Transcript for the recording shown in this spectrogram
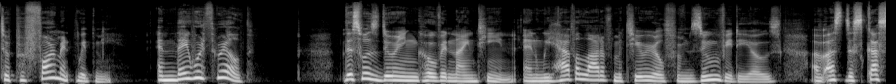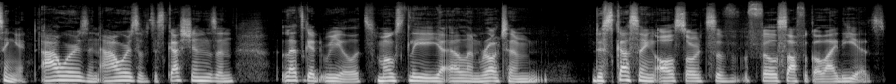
to perform it with me, and they were thrilled. This was during COVID 19, and we have a lot of material from Zoom videos of us discussing it, hours and hours of discussions. And let's get real, it's mostly Yael and Rotem discussing all sorts of philosophical ideas.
